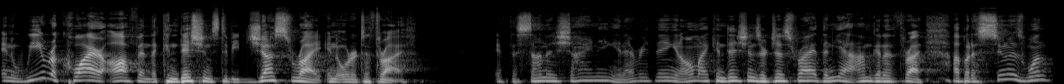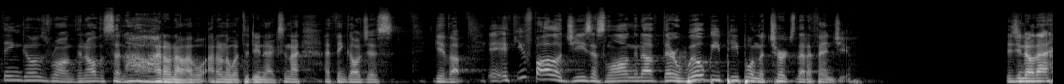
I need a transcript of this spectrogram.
And we require often the conditions to be just right in order to thrive. If the sun is shining and everything and all my conditions are just right, then yeah, I'm gonna thrive. Uh, but as soon as one thing goes wrong, then all of a sudden, oh, I don't know, I don't know what to do next. And I, I think I'll just give up. If you follow Jesus long enough, there will be people in the church that offend you. Did you know that?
